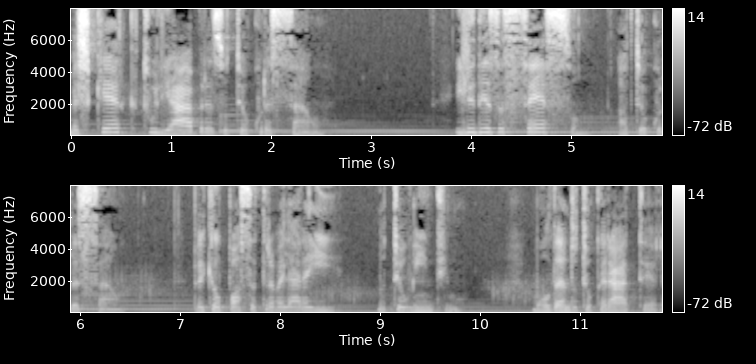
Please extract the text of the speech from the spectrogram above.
Mas quer que tu lhe abras o teu coração e lhe des acesso ao teu coração, para que ele possa trabalhar aí, no teu íntimo, moldando o teu caráter,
